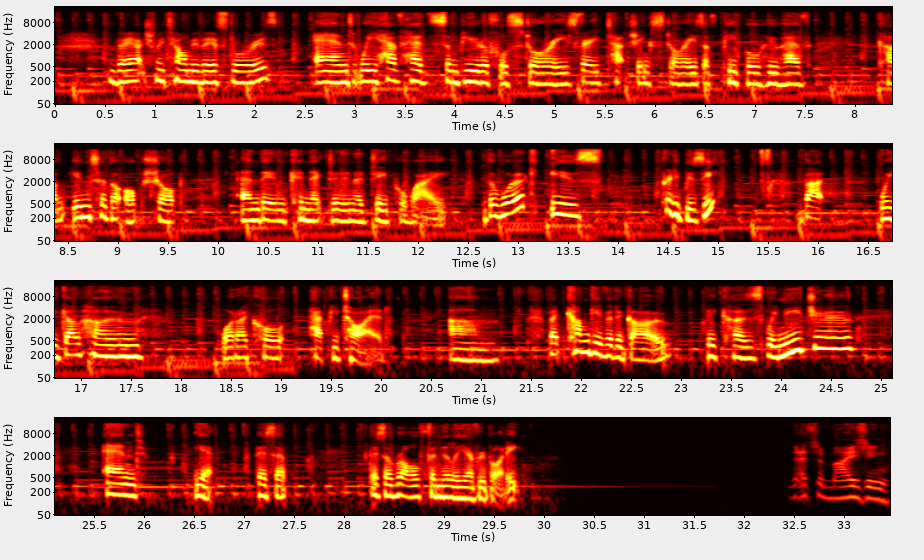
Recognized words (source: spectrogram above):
They actually tell me their stories. And we have had some beautiful stories, very touching stories of people who have come into the op shop and then connected in a deeper way. The work is pretty busy, but we go home what I call happy tired. Um, but come give it a go because we need you. And yeah, there's a there's a role for nearly everybody. That's amazing.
